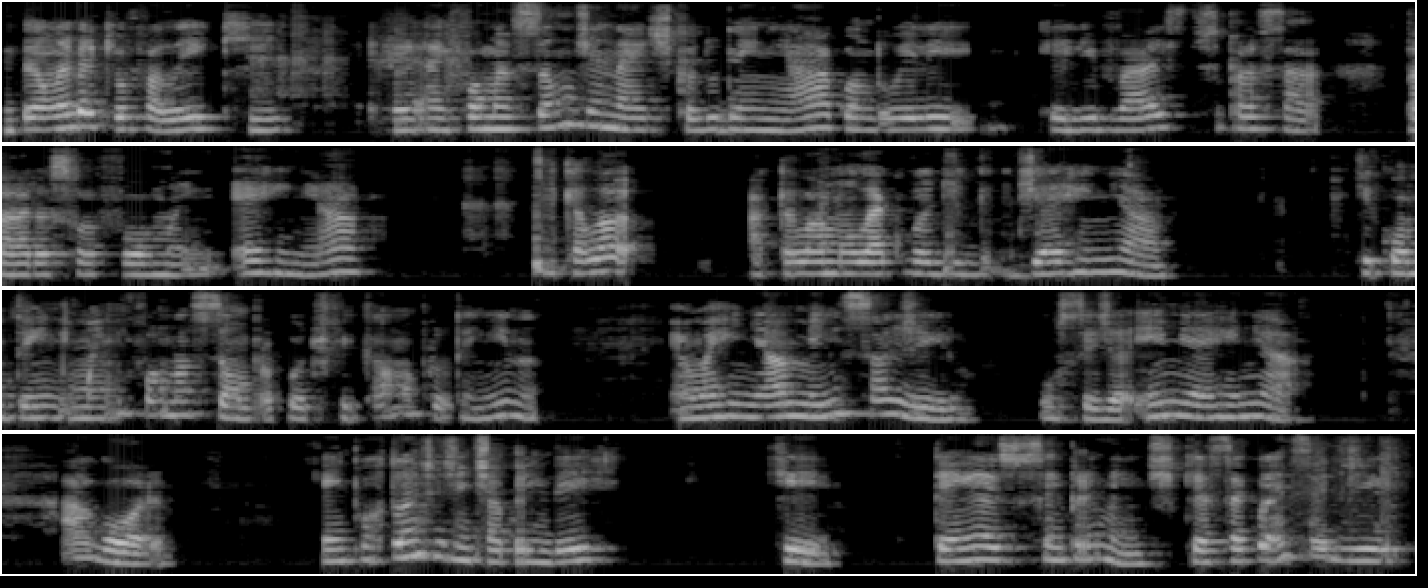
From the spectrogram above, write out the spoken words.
Então, lembra que eu falei que é, a informação genética do DNA, quando ele, ele vai se passar para sua forma em RNA, aquela, aquela molécula de, de RNA que contém uma informação para codificar uma proteína, é um RNA mensageiro ou seja, mRNA. Agora, é importante a gente aprender que tenha isso sempre em mente, que a sequência de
